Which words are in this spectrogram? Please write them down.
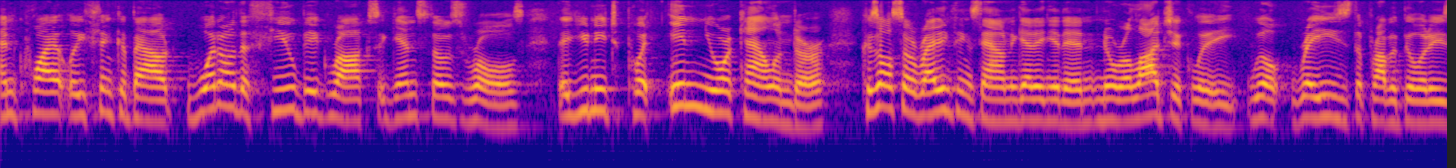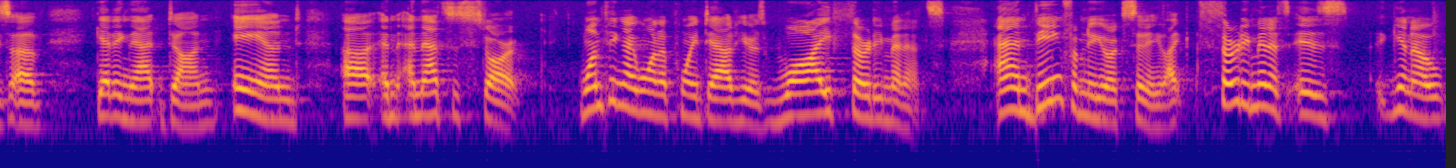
and quietly think about what are the few big rocks against those roles that you need to put in your calendar because also writing things down and getting it in neurologically will raise the probabilities of getting that done. And uh, and, and that's a start. One thing i want to point out here is why 30 minutes? And being from new york city like 30 minutes is you know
